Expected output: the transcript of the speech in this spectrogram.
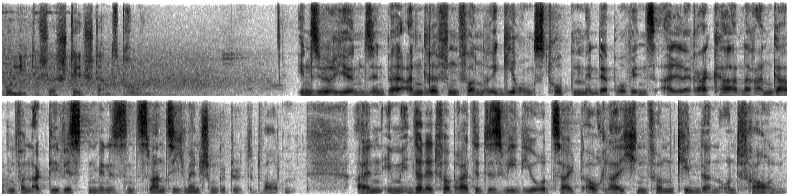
politischer Stillstand drohen. In Syrien sind bei Angriffen von Regierungstruppen in der Provinz al-Raqqa nach Angaben von Aktivisten mindestens 20 Menschen getötet worden. Ein im Internet verbreitetes Video zeigt auch Leichen von Kindern und Frauen.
